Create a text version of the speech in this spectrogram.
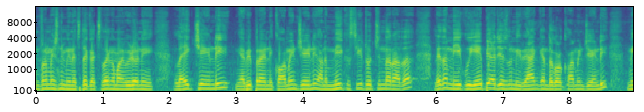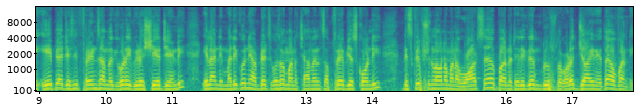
ఇన్ఫర్మేషన్ మీకు నచ్చితే ఖచ్చితంగా మన వీడియోని లైక్ చేయండి. మీ అభిప్రాయాన్ని కామెంట్ చేయండి. అండ్ మీకు సీట్ వచ్చిందా రాదా? లేదా మీకు ఏపీఆర్ మీ ర్యాంక్ ఎంత కూడా కామెంట్ చేయండి. మీ ఏపీఆర్ చేసి ఫ్రెండ్స్ అందరికీ కూడా ఈ వీడియో షేర్ చేయండి. ఇలాంటి మరికొన్ని అప్డేట్స్ కోసం మన ఛానల్ని సబ్స్క్రైబ్ చేసుకోండి. డిస్క్రిప్షన్లో ఉన్న మన వాట్సాప్ వాట్సాప్ అండ్ టెలిగ్రామ్ గ్రూప్స్లో కూడా జాయిన్ అయితే అవ్వండి.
